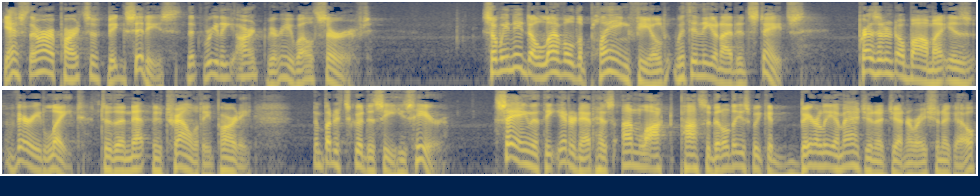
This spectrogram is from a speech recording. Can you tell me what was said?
Yes, there are parts of big cities that really aren't very well served. So we need to level the playing field within the United States. President Obama is very late to the net neutrality party, but it's good to see he's here saying that the Internet has unlocked possibilities we could barely imagine a generation ago.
